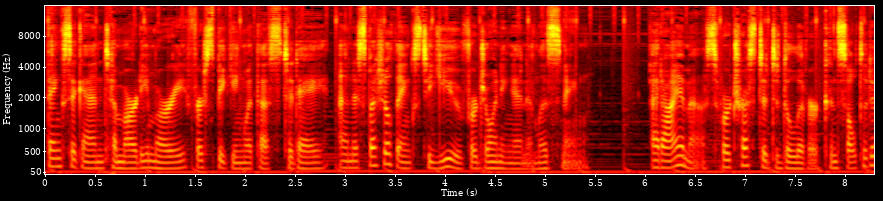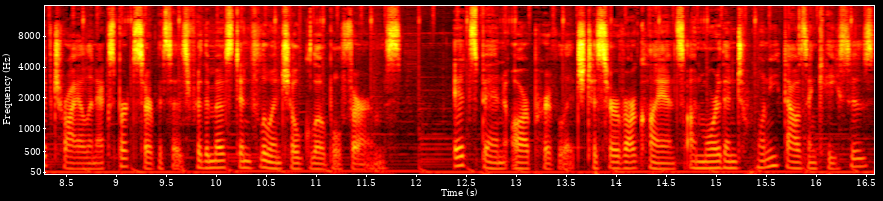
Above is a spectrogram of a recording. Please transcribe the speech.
Thanks again to Marty Murray for speaking with us today, and a special thanks to you for joining in and listening. At IMS, we're trusted to deliver consultative trial and expert services for the most influential global firms. It's been our privilege to serve our clients on more than 20,000 cases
